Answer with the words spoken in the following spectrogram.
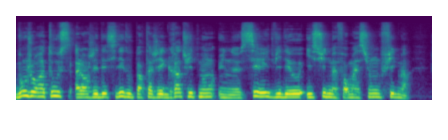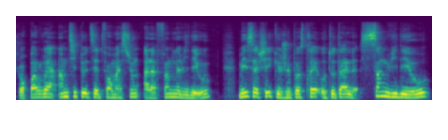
Bonjour à tous, alors j'ai décidé de vous partager gratuitement une série de vidéos issues de ma formation Figma. Je vous reparlerai un petit peu de cette formation à la fin de la vidéo, mais sachez que je posterai au total 5 vidéos,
